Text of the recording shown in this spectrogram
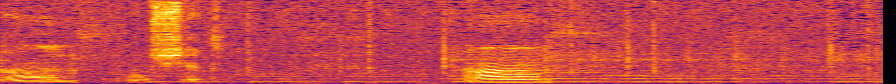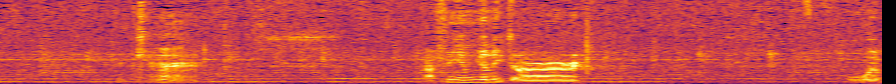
Um, oh shit. Um, okay. I think I'm gonna go what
